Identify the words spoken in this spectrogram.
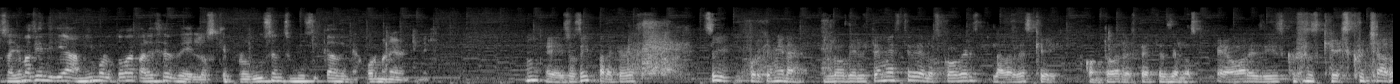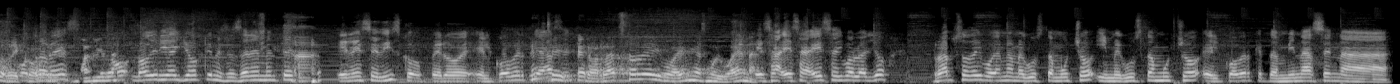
o sea, yo más bien diría, a mí Molotov me parece de los que producen su música de mejor manera en México. Eso sí, para que veas. Sí, porque mira, lo del tema este de los covers, la verdad es que con todo respeto es de los peores discos que he escuchado de Otra covers. vez, no, no diría yo que necesariamente en ese disco, pero el cover que Sí, hace, pero Rhapsody y Bohemia es muy buena. esa, esa, esa iba a hablar yo. Rhapsody y Bohemia me gusta mucho y me gusta mucho el cover que también hacen a,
